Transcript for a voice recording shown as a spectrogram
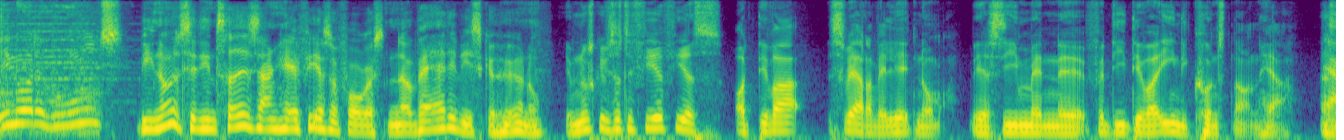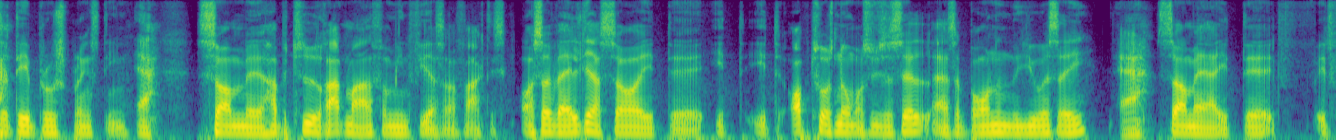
Lige nu er det hulens. Vi er nået til din tredje sang her i 80'er-frokosten, og hvad er det, vi skal høre nu? Jamen nu skal vi så til 84, og det var svært at vælge et nummer, vil jeg sige, men øh, fordi det var egentlig kunstneren her. Altså Ja. det er Bruce Springsteen, Ja. som øh, har betydet ret meget for mine 80'ere faktisk. Og så valgte jeg så et, øh, et, et optursnummer, synes jeg selv, altså Born in the USA, Ja. som er et, øh, et, et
